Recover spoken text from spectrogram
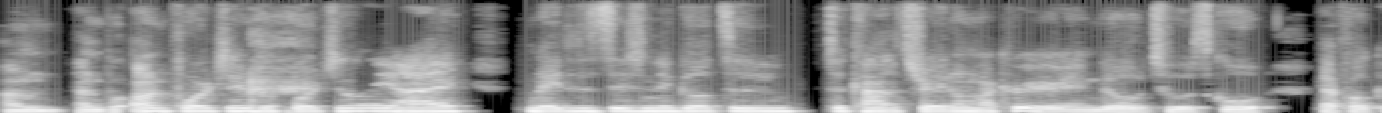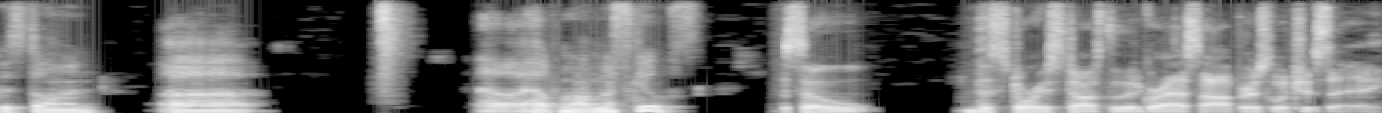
um, unfortunately, but fortunately, I made a decision to go to to concentrate on my career and go to a school that focused on uh, uh, helping out my skills. So the story starts with the grasshopper, is what you're saying.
